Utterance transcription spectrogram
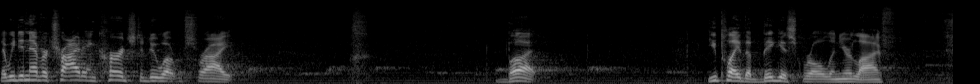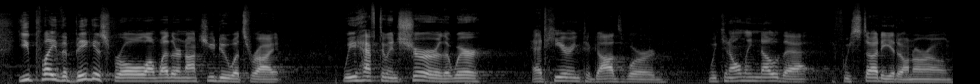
that we didn't ever try to encourage to do what's right. But you play the biggest role in your life. You play the biggest role on whether or not you do what's right. We have to ensure that we're adhering to God's word. We can only know that if we study it on our own.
